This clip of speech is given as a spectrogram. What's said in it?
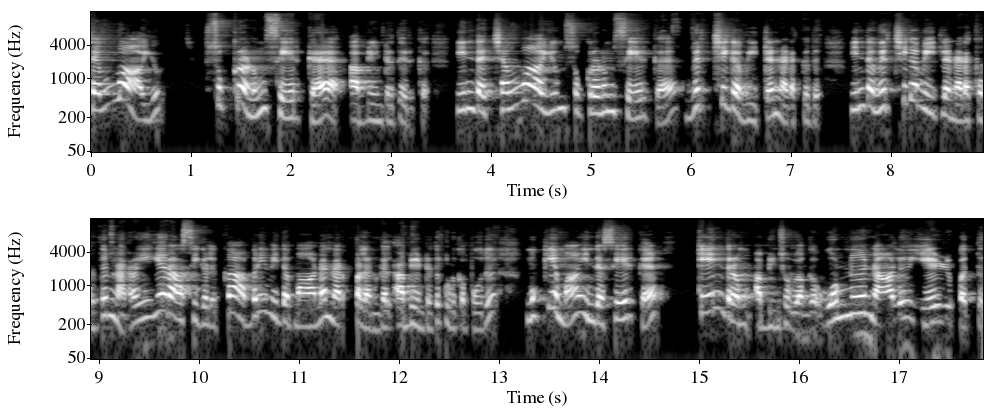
செவ்வாயும் சுக்கரனும் சேர்க்க அப்படின்றது இருக்கு. இந்த செவ்வாயும் சுக்கரனும் சேர்க்க விருச்சிக வீட்டுல நடக்குது. இந்த விருச்சிக வீட்டுல நடக்கிறது நிறைய ராசிகளுக்கு அபரிவிதமான நற்பலன்கள் அப்படின்றது கொடுக்க போகுது. முக்கியமா இந்த சேர்க்க கேந்திரம் அப்படின்னு சொல்லுவாங்க. ஒன்னு நாலு ஏழு பத்து.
